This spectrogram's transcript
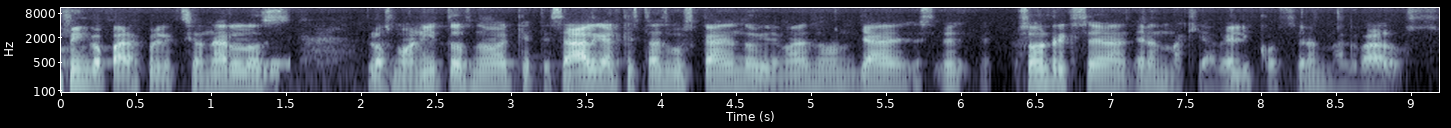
domingo para coleccionar los los monitos, ¿no? que te salga, el que estás buscando y demás, ¿no? Ya Sonrix eran, eran maquiavélicos, eran malvados.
